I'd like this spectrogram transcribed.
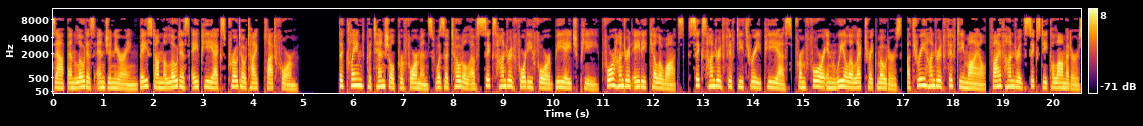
Zap and Lotus Engineering based on the Lotus APX prototype platform. The claimed potential performance was a total of 644 bhp, 480 kilowatts, 653 PS from 4 in-wheel electric motors, a 350-mile, 560 kilometers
